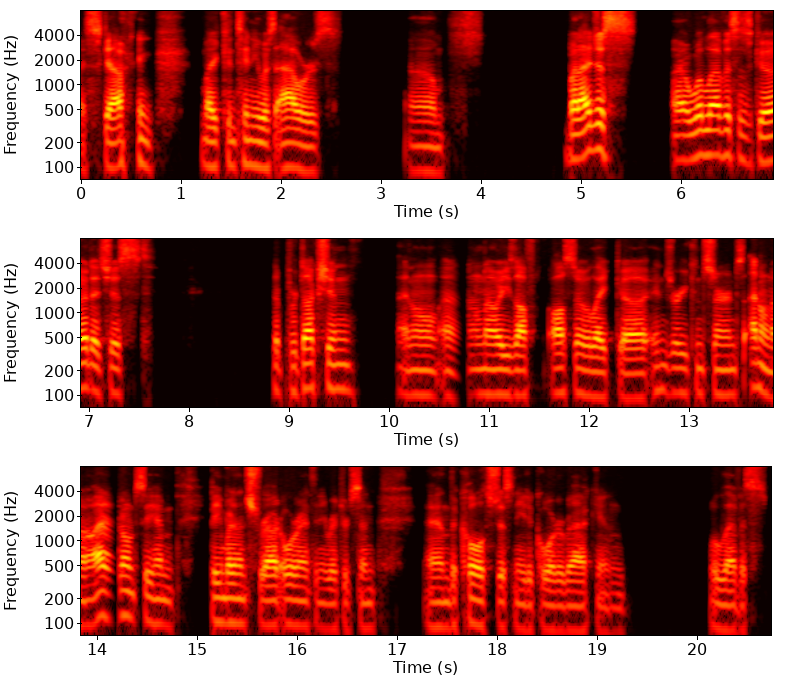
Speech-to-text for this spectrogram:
my scouting, my continuous hours. Um, but I just uh, Will Levis is good. It's just the production. I don't I don't know. He's off also like uh injury concerns. I don't know. I don't see him being better than Stroud or Anthony Richardson. And the Colts just need a quarterback and Will Levis.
